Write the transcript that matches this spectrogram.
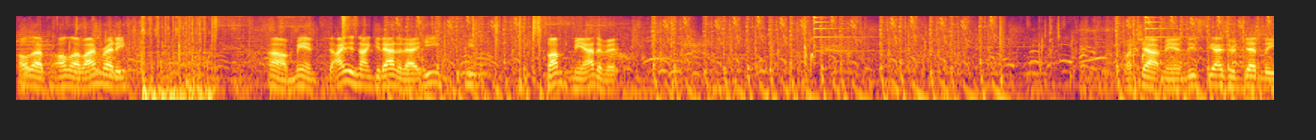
Hold up, hold up, I'm ready. Oh man, I did not get out of that. He he bumped me out of it. Watch out, man. These guys are deadly.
